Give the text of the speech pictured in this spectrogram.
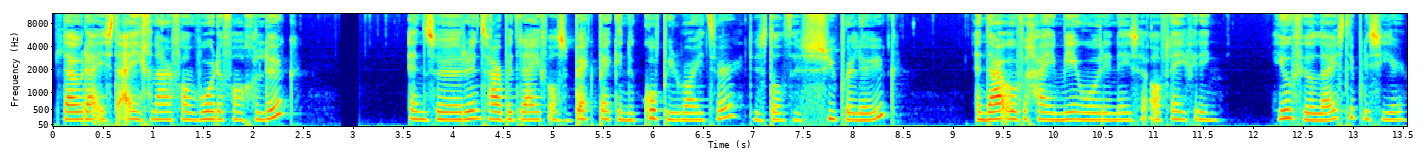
Laura is de eigenaar van Woorden van Geluk. En ze runt haar bedrijf als backpackende copywriter. Dus dat is super leuk. En daarover ga je meer horen in deze aflevering. Heel veel luisterplezier.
